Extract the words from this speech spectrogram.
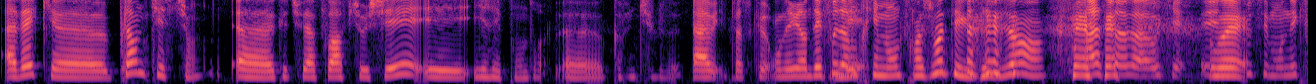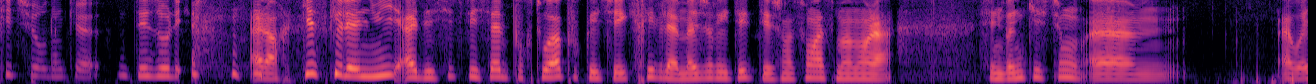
avec euh, plein de questions euh, que tu vas pouvoir piocher et y répondre euh, comme tu le veux. Ah oui, parce qu'on a eu un défaut d'imprimante. Franchement, t'écris bien. hein. Ah, ça va, ok. Et Ouais. du coup, c'est mon écriture, donc désolé. Alors, qu'est-ce que la nuit a de si spécial pour toi pour que tu écrives la majorité de tes chansons à ce moment-là? C'est une bonne question. Euh, Ah ouais,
